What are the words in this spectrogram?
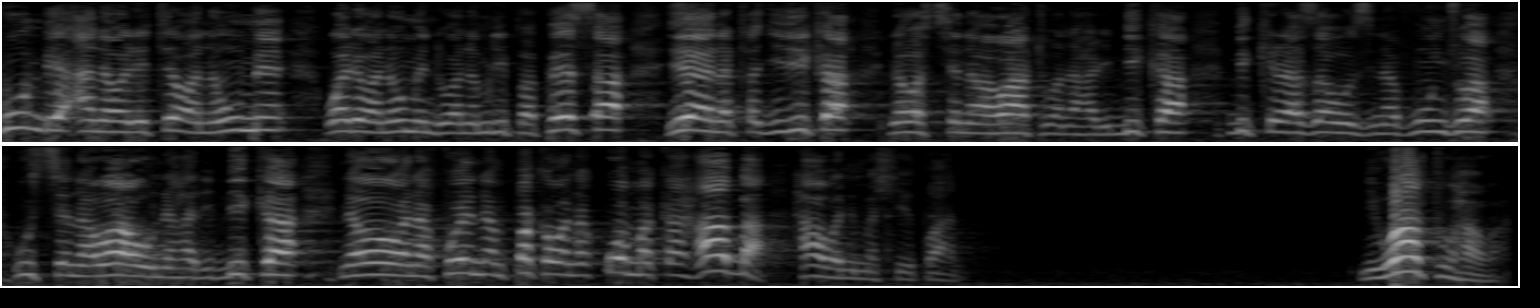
kumbe anawaletea wanaume wale wanaume ndio wanamlipa pesa yeye anatajirika na wasichana wa watu wanaharibika bikira zao zinavunjwa usichana wao unaharibika na wao wanakwenda mpaka wanakuwa makahaba. Hawa ni mashetani. Ni watu hawa.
